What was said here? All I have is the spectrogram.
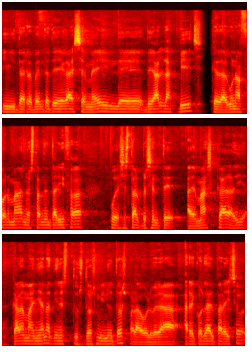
y de repente te llega ese mail de, de Atlas Beach, que de alguna forma, no estando en tarifa, puedes estar presente además cada día. Cada mañana tienes tus dos minutos para volver a, recordar el paraíso.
